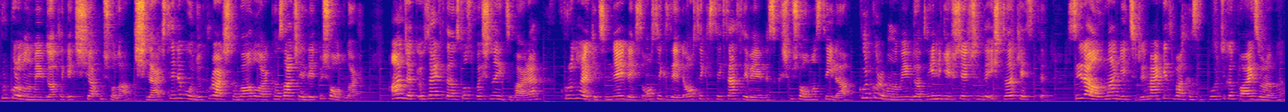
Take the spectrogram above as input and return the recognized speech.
kur korumalı mevduata geçiş yapmış olan kişiler sene boyunca kur artışına bağlı olarak kazanç elde etmiş oldular. Ancak özellikle Ağustos başına itibaren kurun hareketinin neredeyse 18.50-18.80 seviyelerinde sıkışmış olmasıyla kur korumalı mevduata yeni girişler için de iştahı kesti. Zira alınan getiri Merkez Bankası politika faiz oranı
